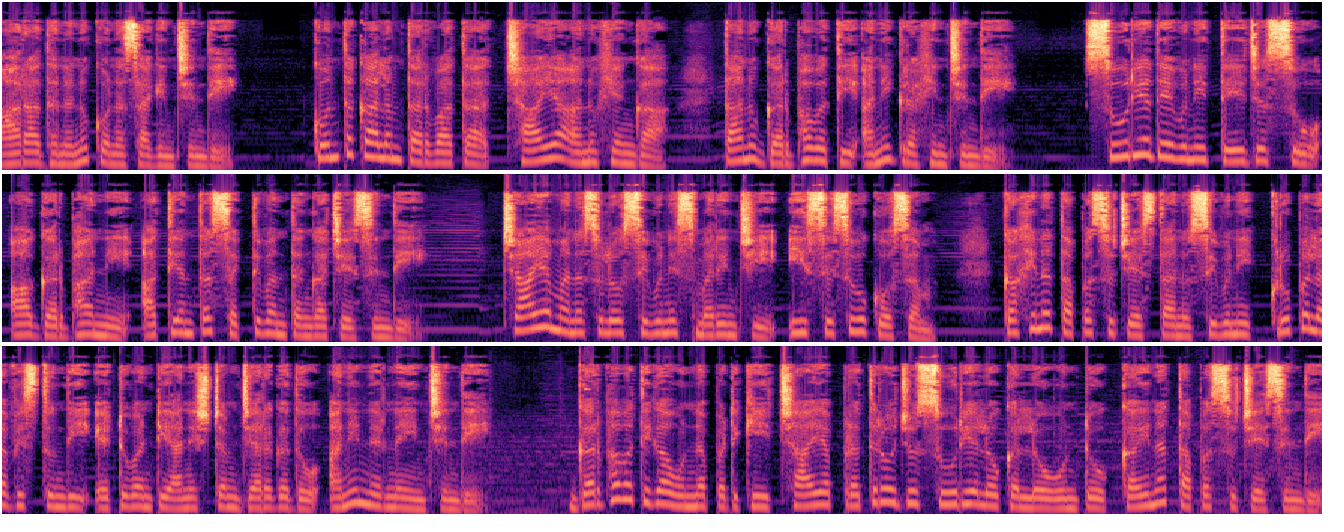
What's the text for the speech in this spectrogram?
ఆరాధనను కొనసాగించింది. కొంతకాలం తర్వాత ఛాయ అనూహ్యంగా తాను గర్భవతి అని గ్రహించింది. సూర్యదేవుని తేజస్సు ఆ గర్భాన్ని అత్యంత శక్తివంతంగా చేసింది. ఛాయ మనసులో శివుని స్మరించి ఈ శిశువు కోసం కహిన తపస్సు చేస్తాను శివుని కృప లభిస్తుంది ఎటువంటి అనిష్టం జరగదు అని నిర్ణయించింది. గర్భవతిగా ఉన్నప్పటికీ ఛాయ ప్రతిరోజు సూర్యలోకంలో ఉంటూ కైన తపస్సు చేసింది.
